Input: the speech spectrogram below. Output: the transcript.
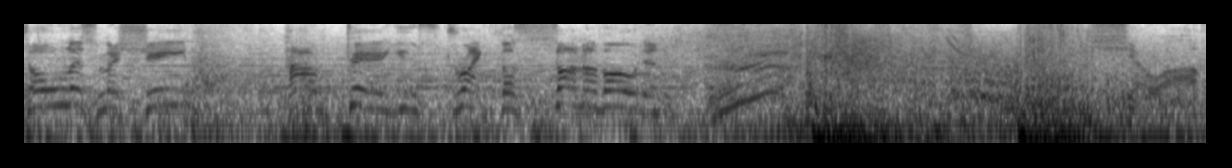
Soulless machine? How dare you strike the son of Odin? Show off.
